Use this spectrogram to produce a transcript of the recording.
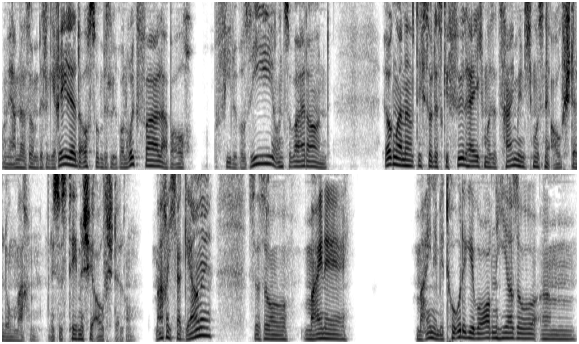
Und wir haben da so ein bisschen geredet, auch so ein bisschen über den Rückfall, aber auch viel über sie und so weiter. Und irgendwann hatte ich so das Gefühl, hey, ich muss jetzt heim und ich muss eine Aufstellung machen, eine systemische Aufstellung. Mache ich ja gerne. ist ja so meine, meine Methode geworden hier so ähm,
